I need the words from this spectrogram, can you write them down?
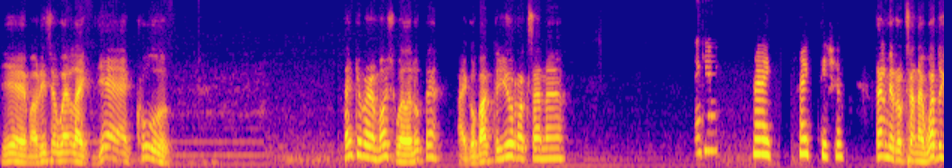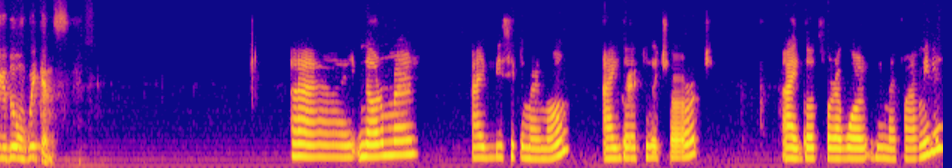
Yeah, Mauricio went like, yeah, cool. Thank you very much, Guadalupe. I go back to you, Roxana. Thank you. Hi. Hi, teacher. Tell me, Roxana, what do you do on weekends? I normal. I visit my mom. I go Okay. to the church. I go for a walk with my family.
